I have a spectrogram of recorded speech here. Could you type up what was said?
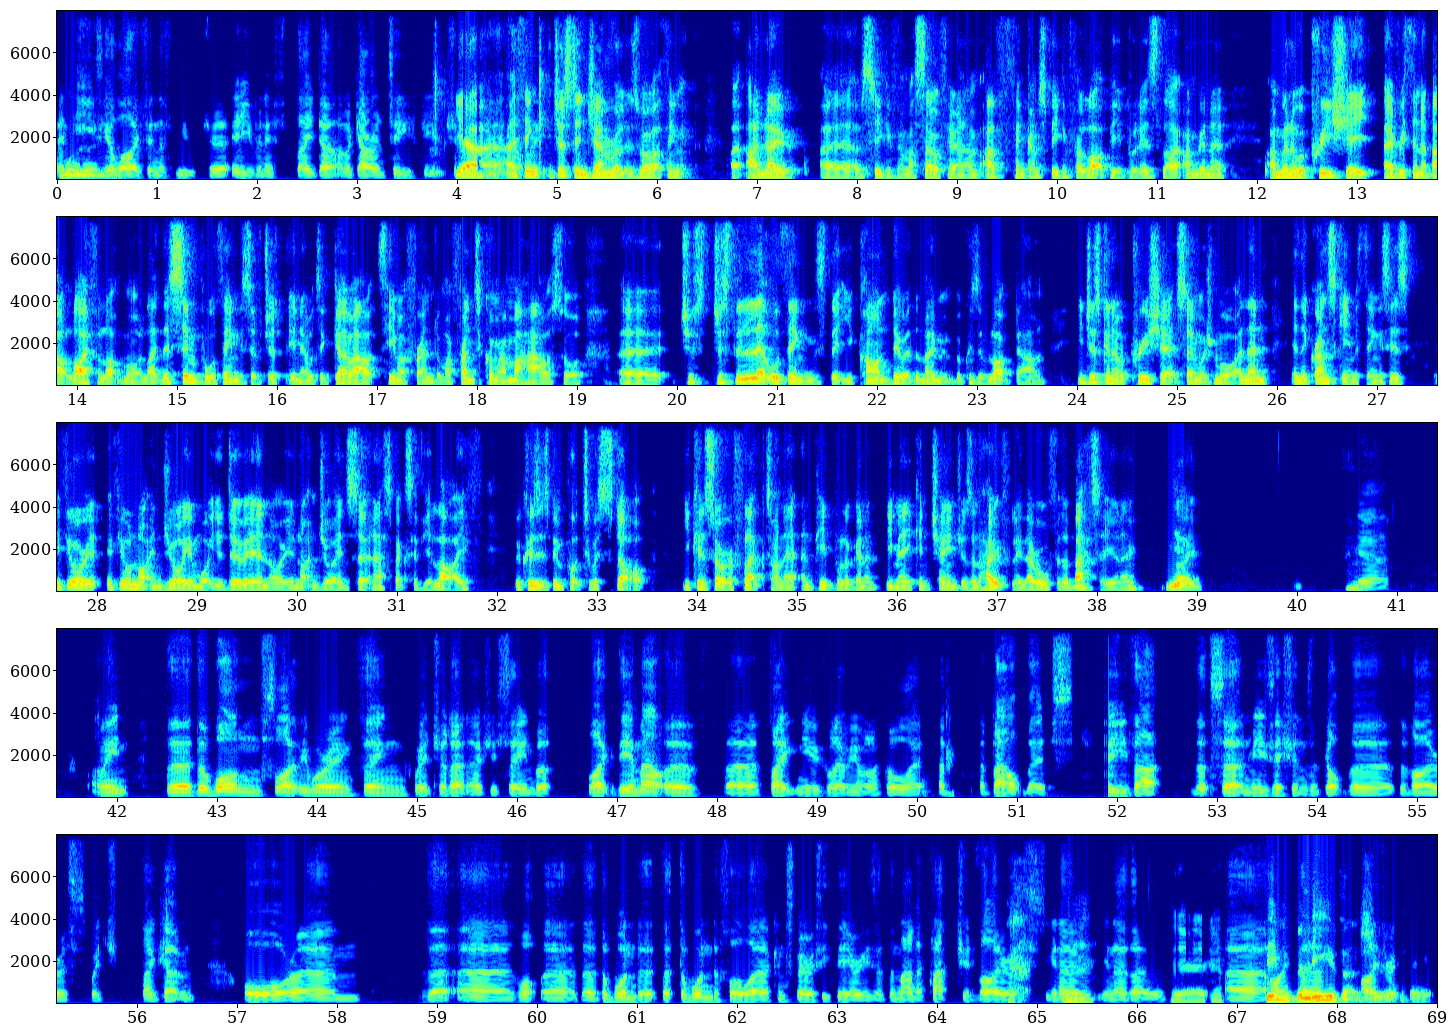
an easier life in the future, even if they don't have a guaranteed future? Yeah, I- think makes- just in general as well. I think I, I know uh, I'm speaking for myself here, and I'm, I think I'm speaking for a lot of people. Is like I'm gonna I'm gonna appreciate everything about life a lot more. Like the simple things of just being able to go out, see my friend, or my friend to come around my house, or uh, just just the little things that you can't do at the moment because of lockdown. You're just going to appreciate so much more. And then in the grand scheme of things, is if you're if you're not enjoying what you're doing, or you're not enjoying certain aspects of your life because it's been put to a stop you can sort of reflect on it and people are going to be making changes and hopefully they're all for the better you know Yeah. Like, Yeah, I mean the the one slightly worrying thing, which I don't know if you've seen, but like the amount of uh, fake news, whatever you want to call it, ab- about this, be that that certain musicians have got the the virus, which they don't, or um, that uh, what uh, the the wonder the, the wonderful uh, conspiracy theories of the manufactured virus. You know, you know those. yeah, yeah. Uh, People either- believe that either shit. it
